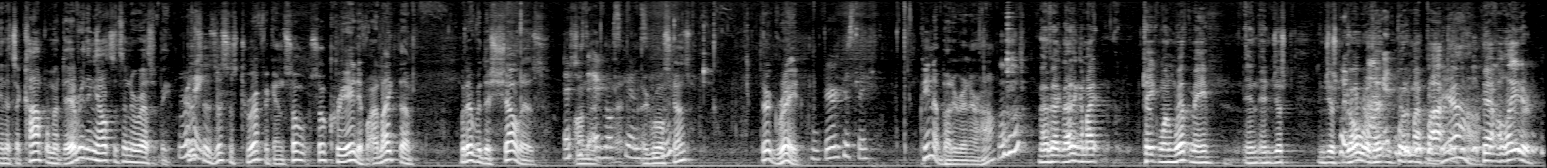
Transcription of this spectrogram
and it's a compliment to everything else that's in the recipe. Right. This is this is terrific and so so creative. I like the whatever the shell is. That's just the egg roll skins. Egg roll Mhm. skins. They're great. Very crispy. Peanut butter in there, huh? Mm-hmm. Matter of fact, I think I might take one with me and, and just and just Put go your with it and put it in my pocket. Yeah. Have it later.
